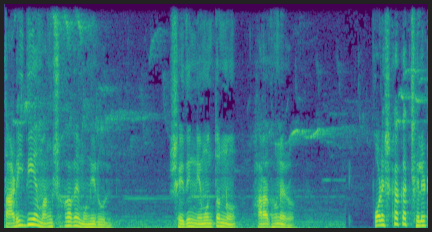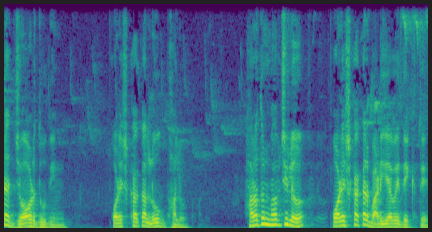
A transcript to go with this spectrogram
তাড়ি দিয়ে মাংস খাবে মনিরুল। সেদিন নেমন্তন্ন হারাধনেরও। পরেশ কাকার ছেলেটা জ্বর দুদিন। পরেশ কাকা লোক ভালো। হারাধন ভাবছিল, পরেশ কাকার বাড়ি যাবে দেখতে।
